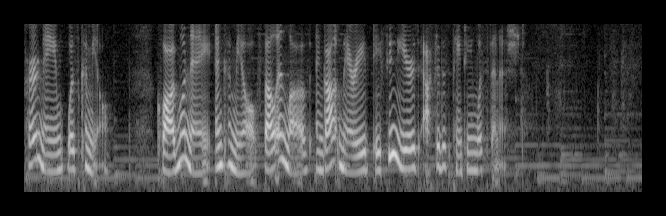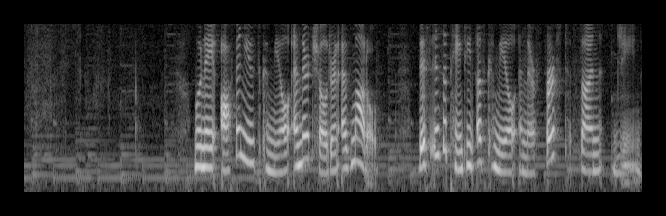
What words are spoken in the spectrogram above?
Her name was Camille. Claude Monet and Camille fell in love and got married a few years after this painting was finished. Monet often used Camille and their children as models. This is a painting of Camille and their first son, Jean.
